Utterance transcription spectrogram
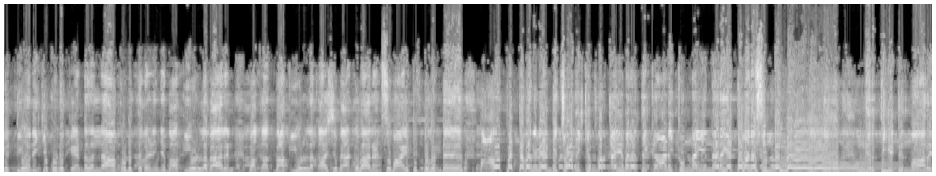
കെട്ടിയോനിക്ക് കൊടുക്കേണ്ടതെല്ലാം കൊടുത്തു കഴിഞ്ഞ് ബാക്കിയുള്ള ബാലൻസ് ബാക്കിയുള്ള കാശ് ബാങ്ക് ബാലൻസുമായിട്ട് ഇട്ടുകൊണ്ട് പാവപ്പെട്ടവന് വേണ്ടി ചോദിക്കുമ്പോ കൈമലത്തി കാണിക്കുന്ന ഈ നിറയട്ട മനസ്സുണ്ടല്ലോ. നിർത്തിയിട്ട് മാറി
